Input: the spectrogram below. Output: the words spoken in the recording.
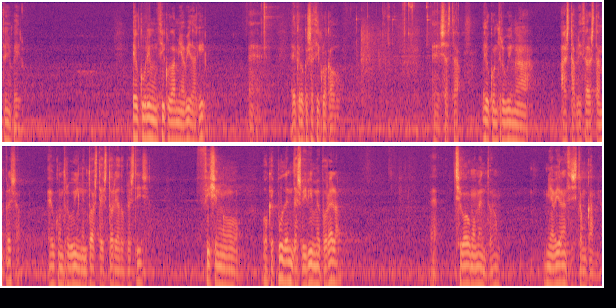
Teño que ir. eu cubrí un ciclo da miña vida aquí. Eh, e creo que ese ciclo acabou. Eh, xa está. Eu contribuín a, a estabilizar esta empresa. Eu contribuín en toda esta historia do Prestige. Fixen o, o que puden, desvivime por ela. Eh, chegou o momento, non? Miña vida necesita un cambio.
